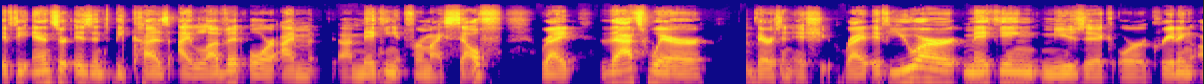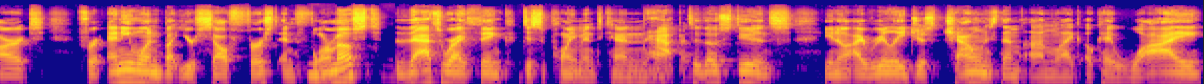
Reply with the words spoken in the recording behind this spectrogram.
if the answer isn't because I love it or I'm uh, making it for myself, right? That's where there's an issue, right? If you are making music or creating art for anyone but yourself first and mm-hmm. foremost, that's where I think disappointment can happen. To those students, you know, I really just challenge them on like, okay, why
